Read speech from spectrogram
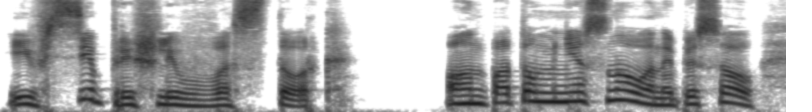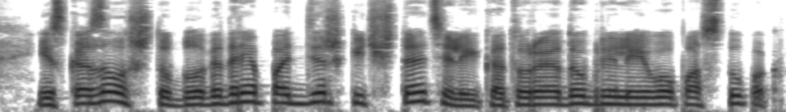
и все пришли в восторг. Он потом мне снова написал и сказал, что благодаря поддержке читателей, которые одобрили его поступок,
